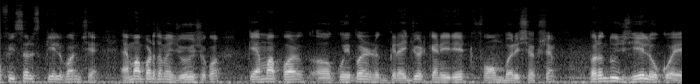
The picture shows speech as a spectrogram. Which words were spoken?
ઓફિસર સ્કેલ વન છે, એમાં પણ તમે જોઈ શકો કે એમાં પણ કોઈ પણ ગ્રેજ્યુએટ કેન્ડિડેટ ફોર્મ ભરી શકશે. પરંતુ જે લોકોએ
